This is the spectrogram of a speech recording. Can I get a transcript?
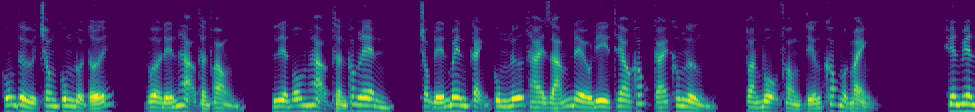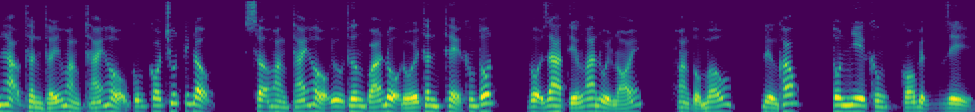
cũng từ trong cung đổi tới, vừa đến hạo thần phòng, liền ôm hạo thần khóc lên, chọc đến bên cạnh cung nữ thái giám đều đi theo khóc cái không ngừng, toàn bộ phòng tiếng khóc một mảnh. Hiên viên hạo thần thấy Hoàng Thái Hậu cũng có chút kích động, sợ Hoàng Thái Hậu yêu thương quá độ đối thân thể không tốt, vội ra tiếng an ủi nói, Hoàng Tổ Mẫu, đừng khóc, tôn nhi không có việc gì.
